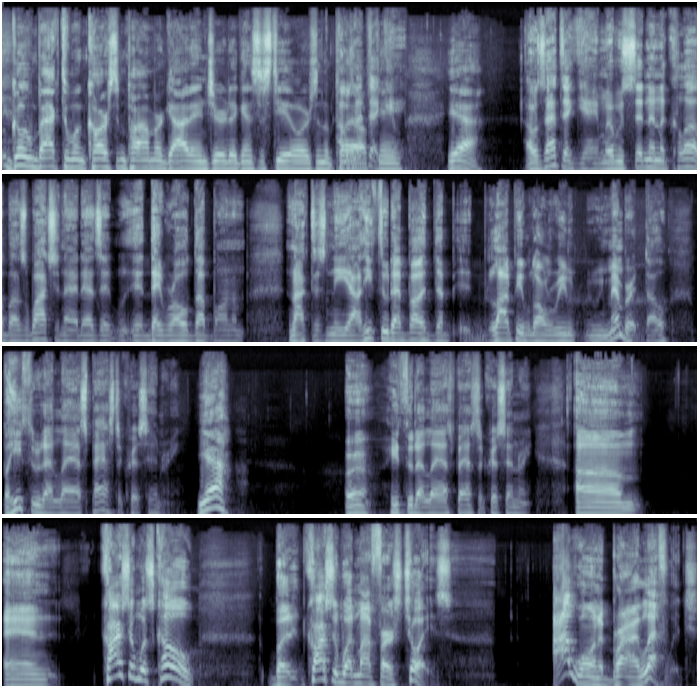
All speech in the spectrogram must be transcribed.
we- going back to when Carson Palmer got injured against the Steelers in the I was at playoff game. game. Yeah. I was at that game. I was sitting in the club. I was watching that as it, they rolled up on him, knocked his knee out. He threw that ball. The, a lot of people don't re- remember it though, but he threw that last pass to Chris Henry. Yeah. Yeah, he threw that last pass to Chris Henry. Um, and Carson was cold, but Carson wasn't my first choice. I wanted Byron Leftwich.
